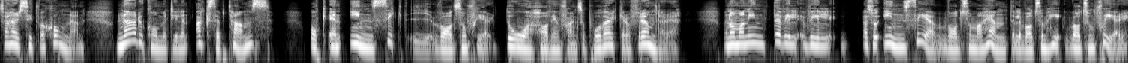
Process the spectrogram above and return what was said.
Så här är situationen. När du kommer till en acceptans och en insikt i vad som sker, då har vi en chans att påverka och förändra det. Men om man inte vill, vill alltså inse vad som har hänt eller vad som, vad som sker,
